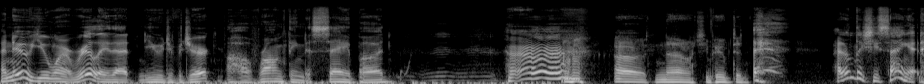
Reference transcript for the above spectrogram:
I knew you weren't really that huge of a jerk. Oh, wrong thing to say, bud. Huh? Oh no, she pooped it. I don't think she sang it.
